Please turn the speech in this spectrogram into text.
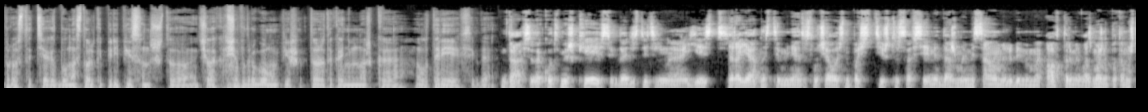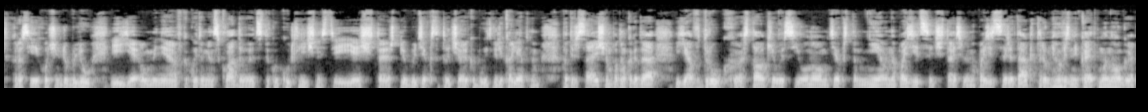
просто текст был настолько переписан, что человек вообще по-другому пишет. Тоже такая немножко лотерея всегда. Да, всегда кот в мешке, и всегда действительно есть вероятности. У меня это случалось, ну, почти что со всеми, даже моими самыми любимыми авторами, возможно, потому что раз я их очень люблю, и я, у меня в какой-то момент складывается такой культ личности, и я считаю, что любой текст этого человека будет великолепным, потрясающим. Потом, когда я вдруг сталкиваюсь с его новым текстом не на позиции читателя, а на позиции редактора, у меня возникает много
